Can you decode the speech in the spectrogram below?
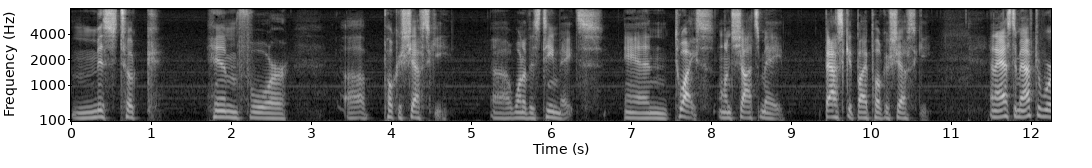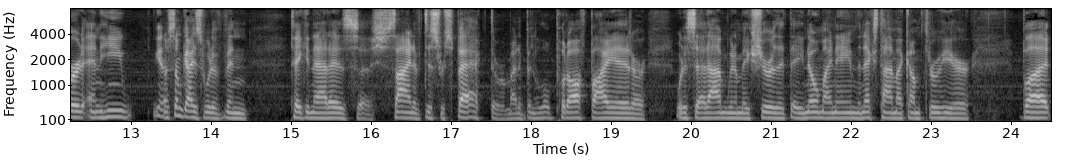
mistook him for uh, Pokusevski, uh, one of his teammates, and twice on shots made, basket by Pokusevski. And I asked him afterward, and he, you know, some guys would have been taking that as a sign of disrespect or might have been a little put off by it or would have said, I'm going to make sure that they know my name the next time I come through here. But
